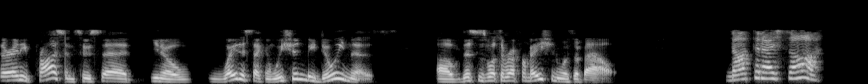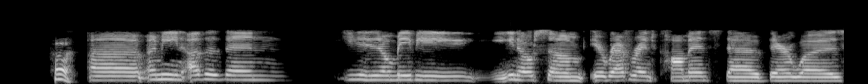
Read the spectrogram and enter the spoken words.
Are there any Protestants who said, you know, wait a second, we shouldn't be doing this? Uh, this is what the Reformation was about. Not that I saw. Huh. Uh, I mean, other than you know, maybe, you know, some irreverent comments that there was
